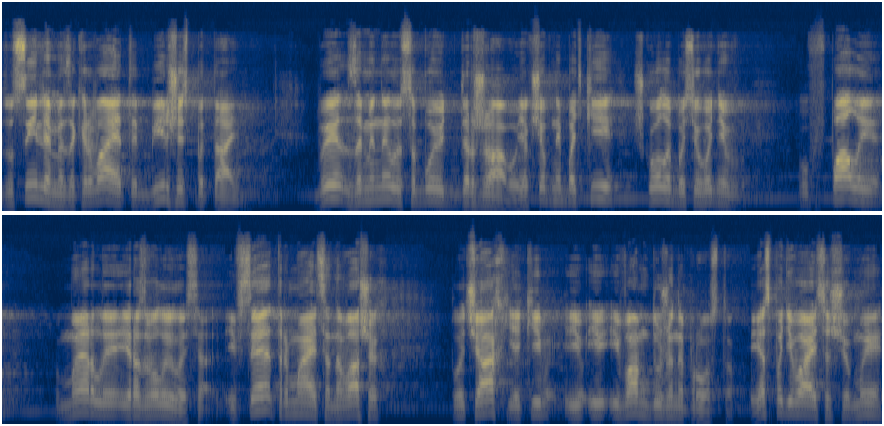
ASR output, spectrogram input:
зусиллями закриваєте більшість питань. Ви замінили собою державу. Якщо б не батьки, школи б сьогодні впали, вмерли і розвалилися. І все тримається на ваших плечах, які, і, і, і вам дуже непросто. Я сподіваюся, що ми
